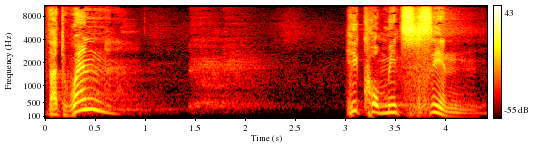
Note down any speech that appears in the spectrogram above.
That when he commits sin,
